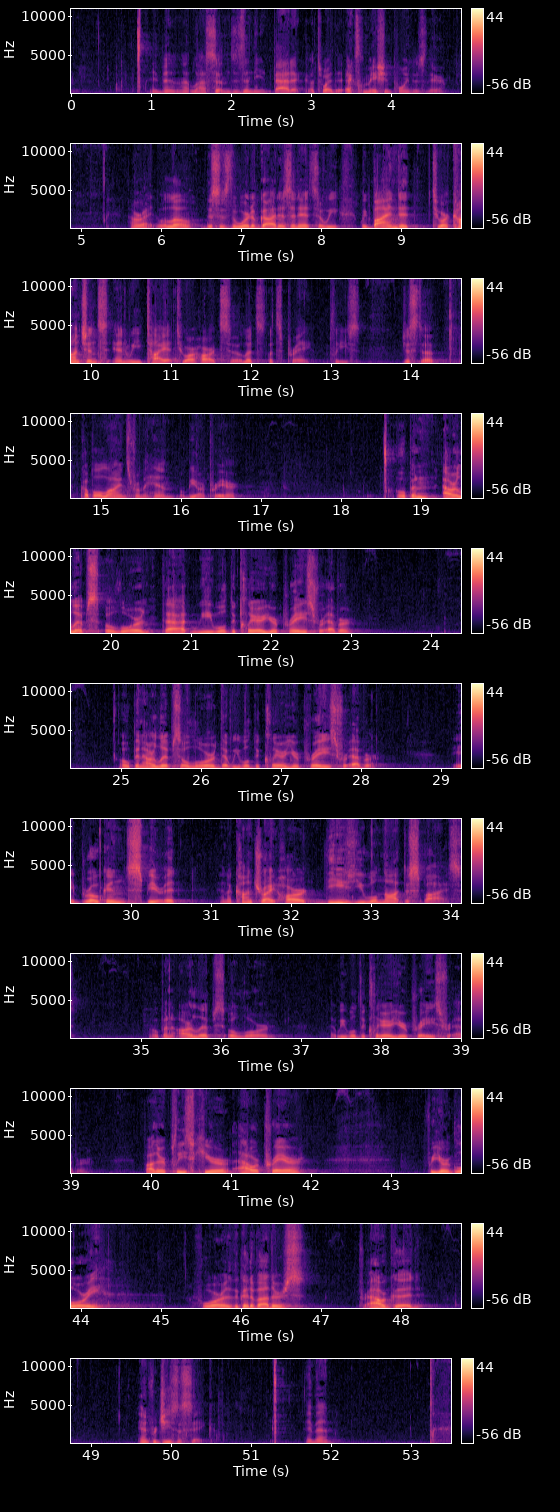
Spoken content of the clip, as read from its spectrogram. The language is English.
Amen. That last sentence is in the emphatic. That's why the exclamation point is there. All right. Well, uh, this is the Word of God, isn't it? So we, we bind it to our conscience and we tie it to our hearts. So let's, let's pray, please. Just a couple of lines from a hymn will be our prayer. Open our lips, O Lord, that we will declare your praise forever. Open our lips, O Lord, that we will declare your praise forever. A broken spirit and a contrite heart, these you will not despise. Open our lips, O Lord, that we will declare your praise forever. Father, please hear our prayer for your glory, for the good of others, for our good, and for Jesus' sake. Amen.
